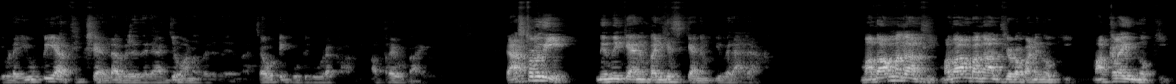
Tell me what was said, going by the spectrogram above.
ഇവിടെ യു പി അധ്യക്ഷയല്ല വലുത് രാജ്യമാണ് വലുത് എന്ന്. ചവിട്ടിക്കൂട്ടി ദൂരെ കളഞ്ഞു. അത്രേ ഉണ്ടായുള്ളൂ. രാഷ്ട്രപതി നിന്ദിക്കാനും പരിഹസിക്കാനും ഇവരാരാണ്? മദാമ്മ ഗാന്ധി മദാമ്മ ഗാന്ധിയുടെ പണി നോക്കി മക്കളെയും നോക്കി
